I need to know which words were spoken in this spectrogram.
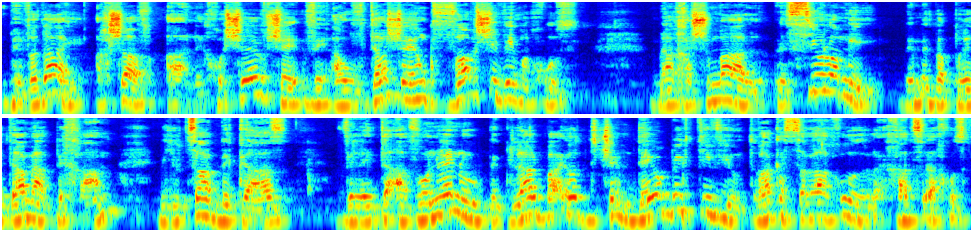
בוודאי. עכשיו, אני חושב ש... והעובדה שהיום כבר 70 אחוז מהחשמל, בשיא עולמי, באמת בפרידה מהפחם, מיוצר בגז, ולדאבוננו, בגלל בעיות שהן די אובייקטיביות, רק 10 אחוז, אולי 11 אחוז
